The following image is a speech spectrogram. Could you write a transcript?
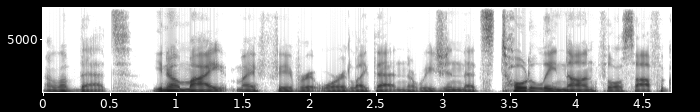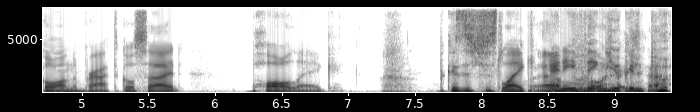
I love that. You know, my my favorite word like that in Norwegian that's totally non-philosophical on the practical side, pålegg. Because it's just like Yeah, anything you can put,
